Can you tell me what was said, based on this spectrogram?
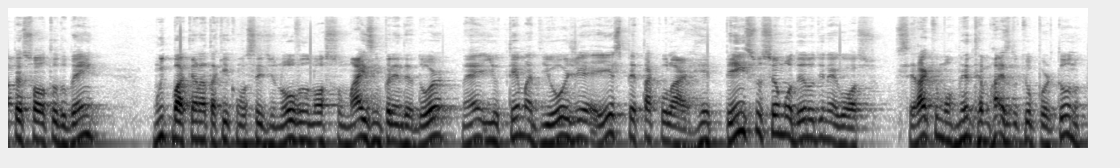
pessoal, tudo bem? Muito bacana estar aqui com vocês de novo no nosso Mais Empreendedor, né? E o tema de hoje é espetacular. Repense o seu modelo de negócio. Será que o momento é mais do que oportuno?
